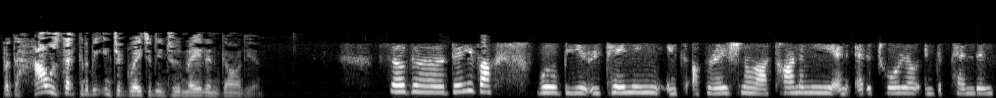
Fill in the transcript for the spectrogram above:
but how is that going to be integrated into Mail and Guardian? So the Daily Vox will be retaining its operational autonomy and editorial independence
